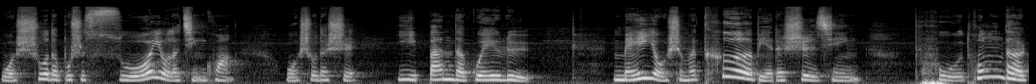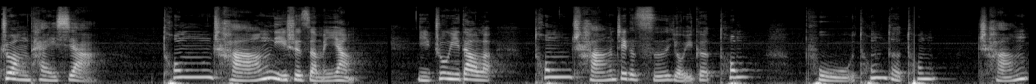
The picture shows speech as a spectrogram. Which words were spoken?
我说的不是所有的情况，我说的是一般的规律，没有什么特别的事情。普通的状态下，通常你是怎么样？你注意到了“通常”这个词有一个“通”，普通的“通”，常。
